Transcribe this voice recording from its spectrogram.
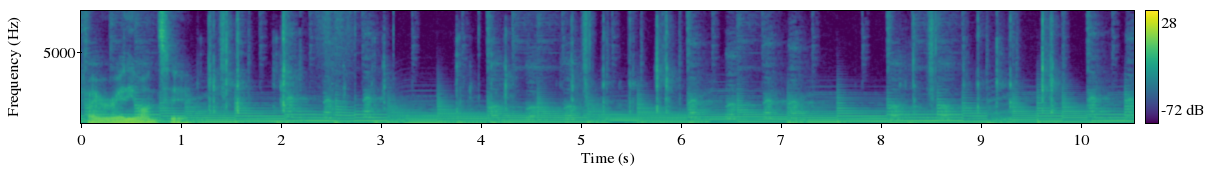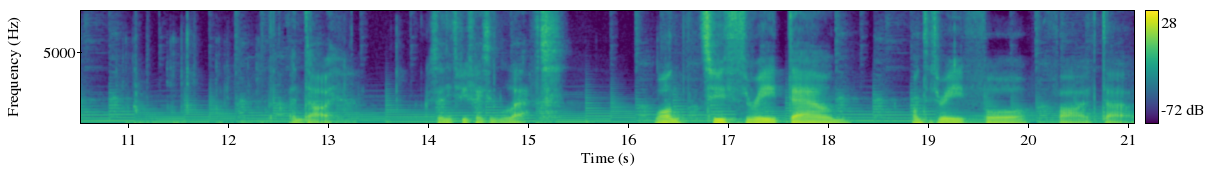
if I really want to. And die. Because I need to be facing left. One, two, three, down. One, two, three, four, five, down.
